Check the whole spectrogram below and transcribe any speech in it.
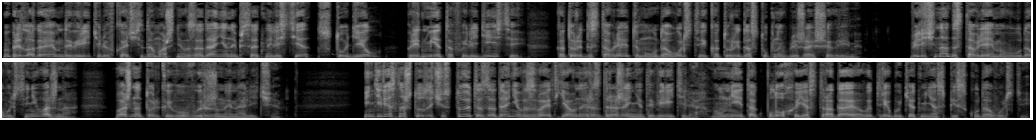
мы предлагаем доверителю в качестве домашнего задания написать на листе 100 дел, предметов или действий, которые доставляют ему удовольствие и которые доступны в ближайшее время. Величина доставляемого удовольствия не важна, важно только его выраженное наличие. Интересно, что зачастую это задание вызывает явное раздражение доверителя. Мол, мне и так плохо, я страдаю, а вы требуете от меня список удовольствий.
